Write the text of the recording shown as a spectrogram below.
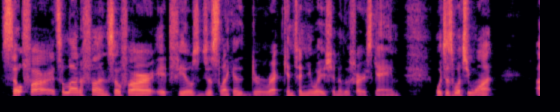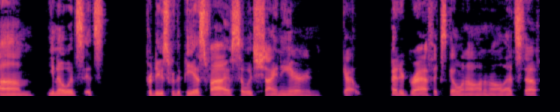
So far it's a lot of fun. So far it feels just like a direct continuation of the first game, which is what you want. Um, you know, it's it's produced for the PS5, so it's shinier and got better graphics going on and all that stuff.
